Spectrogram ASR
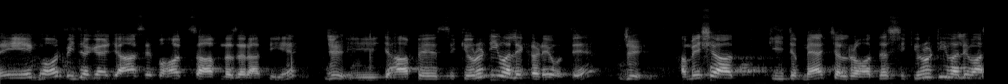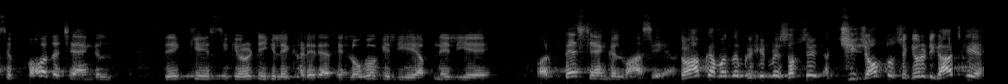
नहीं एक और भी जगह है जहाँ से बहुत साफ़ नज़र आती है जी। जहाँ पे सिक्योरिटी वाले खड़े होते हैं। जी। हमेशा कि जब मैच चल रहा होता है सिक्योरिटी वाले वहाँ से बहुत अच्छे एंगल देख के सिक्योरिटी के लिए खड़े रहते हैं लोगों के लिए अपने लिए। और बेस्ट एंगल वहाँ से है। तो आपका मतलब क्रिकेट में सबसे अच्छी जॉब तो सिक्योरिटी गार्ड्स की है?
